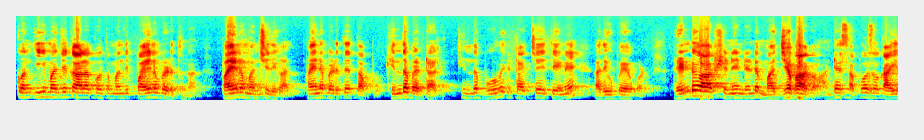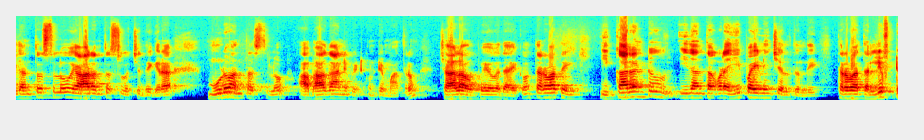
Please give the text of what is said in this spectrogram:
కొన్ని ఈ మధ్యకాలం కొంతమంది పైన పెడుతున్నారు. పైన మంచిది కాదు. పైన పెడితే తప్పు. కింద పెట్టాలి. కింద భూమికి టచ్ అయితేనే అది ఉపయోగపడదు. రెండో ఆప్షన్ ఏంటంటే మధ్య భాగం అంటే సపోజ్ ఒక ఐదు అంతస్తులు ఆరు అంతస్తులు వచ్చిన దగ్గర మూడో అంతస్తులో ఆ భాగాన్ని పెట్టుకుంటే మాత్రం చాలా ఉపయోగదాయకం. తర్వాత ఈ- ఈ కరెంటు ఇదంతా కూడా ఈ పై నుంచి వెళ్తుంది. తర్వాత లిఫ్ట్.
